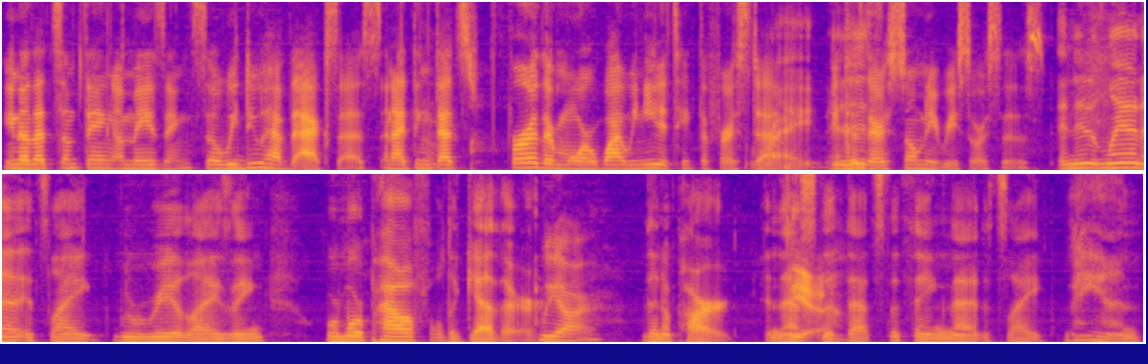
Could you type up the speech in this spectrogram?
you know that's something amazing. So we do have the access, and I think that's furthermore why we need to take the first step Right. Because it's- there are so many resources. And in Atlanta, it's like we're realizing we're more powerful together We are. than apart, and that's Yeah. the that's the thing that it's like, man.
